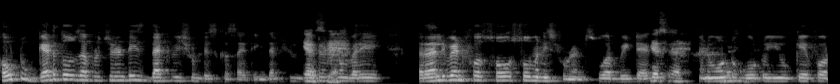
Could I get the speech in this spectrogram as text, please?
how to get those opportunities that we should discuss i think. That will yes, get yes. very relevant for so so many students who are btech yes, and want yes. to go to uk for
